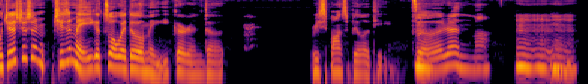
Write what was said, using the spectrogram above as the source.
我觉得就是，其实每一个座位都有每一个人的 responsibility 责任吗？嗯嗯嗯，嗯，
